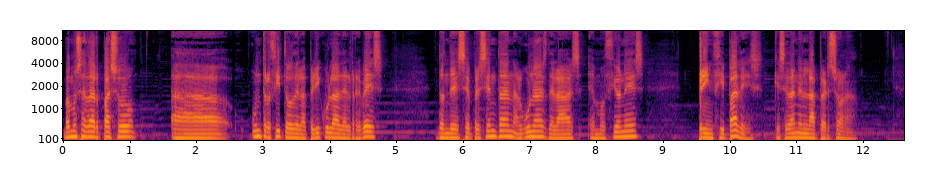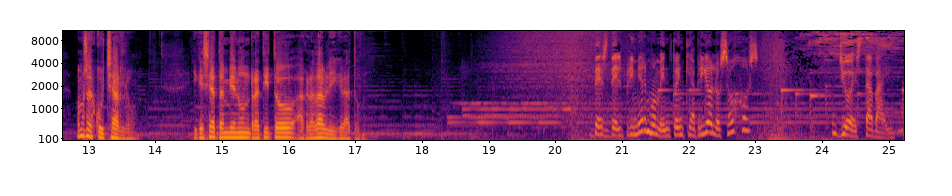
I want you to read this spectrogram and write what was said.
Vamos a dar paso a un trocito de la película del revés, donde se presentan algunas de las emociones principales que se dan en la persona. Vamos a escucharlo y que sea también un ratito agradable y grato. Desde el primer momento en que abrió los ojos, yo estaba ahí.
